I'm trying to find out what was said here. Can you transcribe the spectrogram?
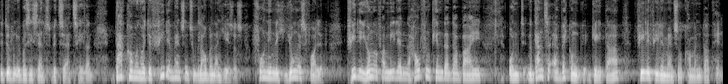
sie dürfen über sich selbst Witze erzählen. Da kommen heute viele Menschen zum Glauben an Jesus, vornehmlich junges Volk, viele junge Familien, ein Haufen Kinder dabei und eine ganze Erweckung geht da. Viele, viele Menschen kommen dorthin.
